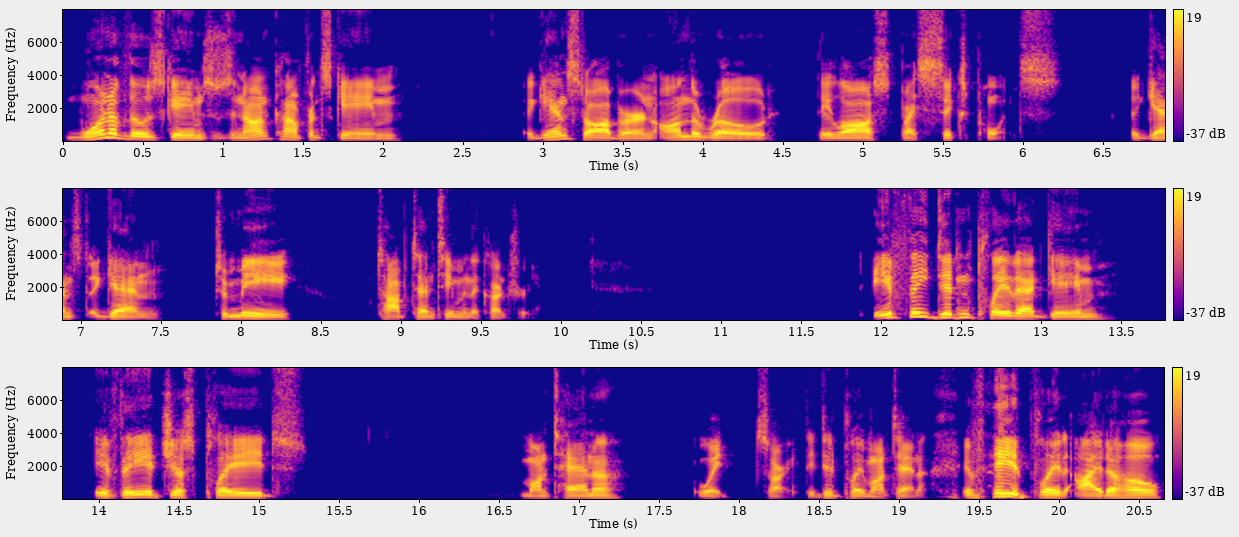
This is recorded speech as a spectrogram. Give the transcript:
One of those games was a non conference game against Auburn on the road. They lost by six points against, again, to me, top 10 team in the country. If they didn't play that game, if they had just played Montana, wait, sorry, they did play Montana. If they had played Idaho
